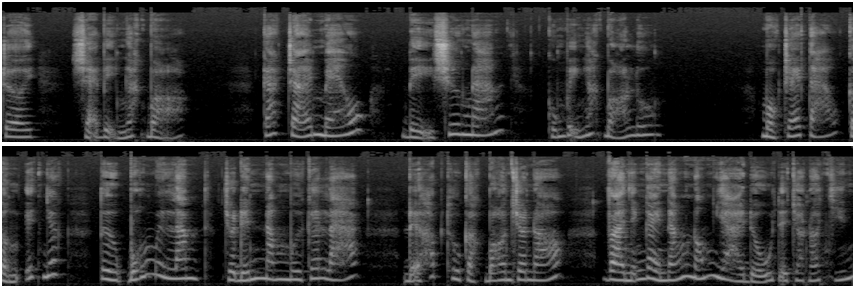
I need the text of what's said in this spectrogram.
trời sẽ bị ngắt bỏ. Các trái méo, bị sương nám cũng bị ngắt bỏ luôn. Một trái táo cần ít nhất từ 45 cho đến 50 cái lá để hấp thu carbon cho nó và những ngày nắng nóng dài đủ để cho nó chín.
